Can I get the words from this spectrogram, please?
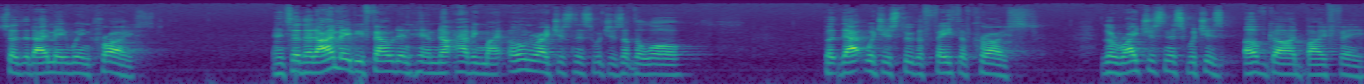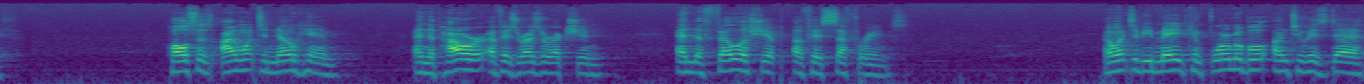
so that I may win Christ. And so that I may be found in him, not having my own righteousness, which is of the law, but that which is through the faith of Christ, the righteousness which is of God by faith. Paul says, I want to know him and the power of his resurrection and the fellowship of his sufferings. I want to be made conformable unto his death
